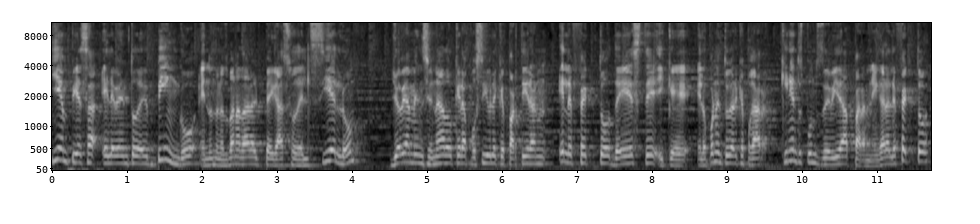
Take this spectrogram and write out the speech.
Y empieza el evento de bingo, en donde nos van a dar el Pegaso del cielo. Yo había mencionado que era posible que partieran el efecto de este y que el oponente tuviera que pagar 500 puntos de vida para negar el efecto.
